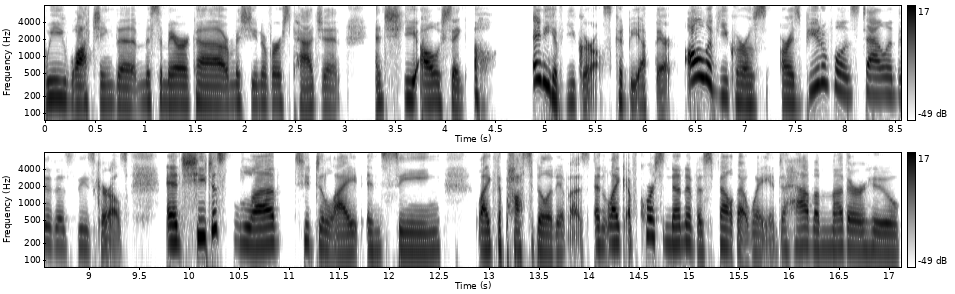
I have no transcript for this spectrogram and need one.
we watching the Miss America or Miss Universe pageant, and she always saying, Oh, any of you girls could be up there. All of you girls are as beautiful, as talented as these girls. And she just loved to delight in seeing like the possibility of us. And like, of course, none of us felt that way. And to have a mother who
